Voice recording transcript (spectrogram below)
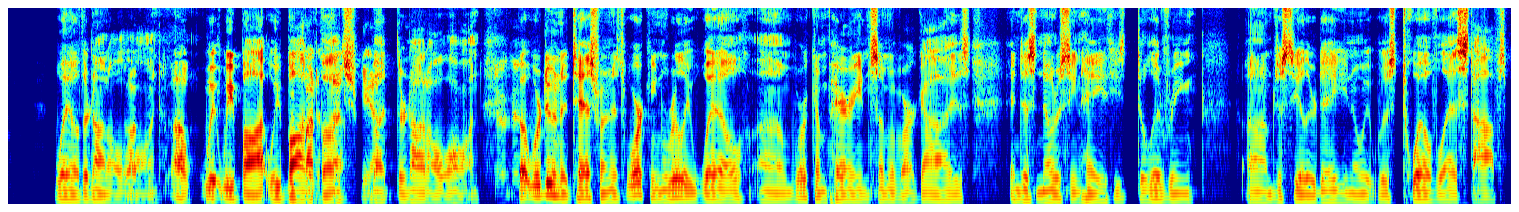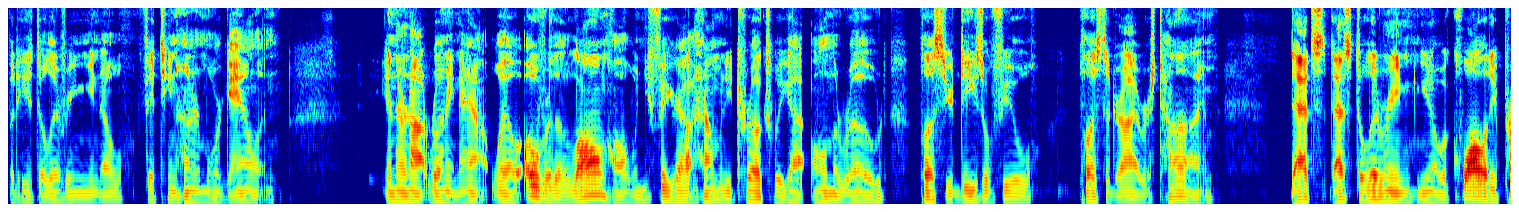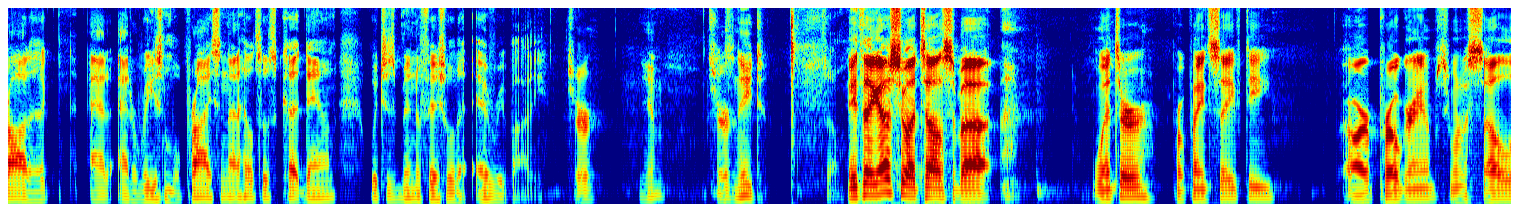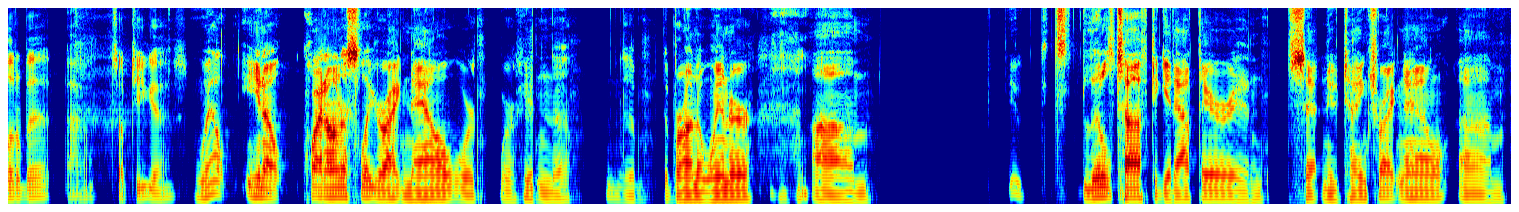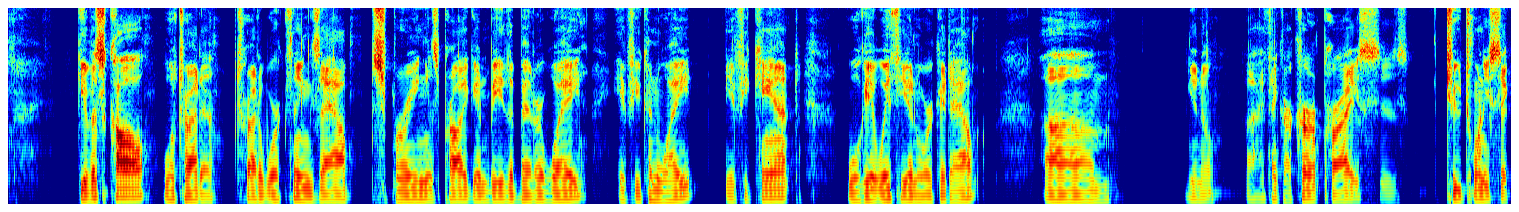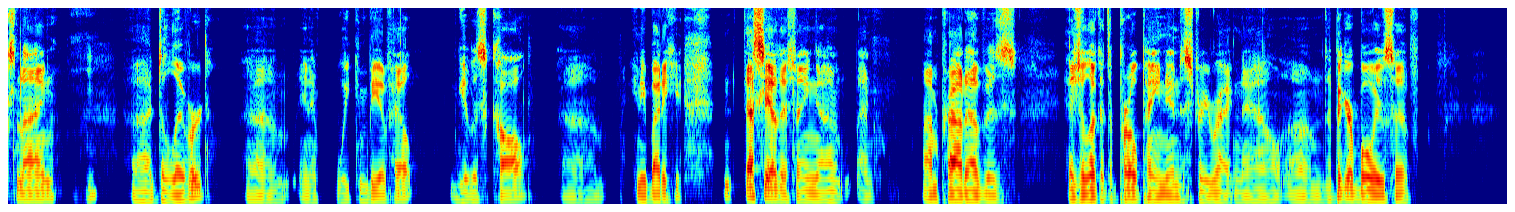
Well, they're not all on. oh We, we bought we bought, bought a a bunch, yeah. but they're not all on. But we're doing a test run. It's working really well. Um, we're comparing some of our guys and just noticing, hey, he's delivering. Um, just the other day, you know, it was twelve less stops, but he's delivering, you know, fifteen hundred more gallon, and they're not running out. Well, over the long haul, when you figure out how many trucks we got on the road, plus your diesel fuel, plus the driver's time, that's that's delivering you know a quality product at, at a reasonable price and that helps us cut down which is beneficial to everybody Sure. Yeah, Sure. it's neat. so Anything else you want to tell us about winter propane safety? Our programs. You want to sell a little bit? I don't, it's up to you guys. Well, you know, quite honestly, right now we're we're hitting the the the brunt of winter. Um, it's a little tough to get out there and set new tanks right now. Um, give us a call. We'll try to try to work things out. Spring is probably going to be the better way if you can wait. If you can't, we'll get with you and work it out. Um, you know, I think our current price is two twenty six nine uh, delivered. Um, and if we can be of help, give us a call. Um, anybody here? That's the other thing I'm, I'm, I'm proud of is as you look at the propane industry right now, um, the bigger boys have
